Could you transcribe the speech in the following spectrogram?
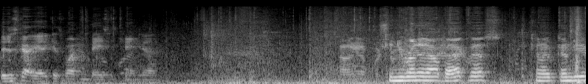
They just got Atticus watching base with chain Can you run it out back, Vest? Can I come to you?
